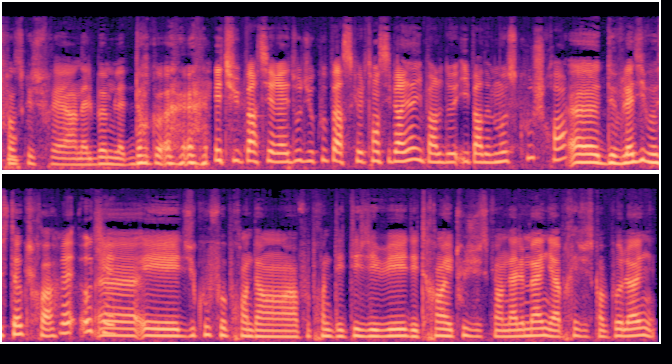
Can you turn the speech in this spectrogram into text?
Je pense que je ferai un album là-dedans, quoi. Et tu partirais d'où du coup? Parce que le transsibérien, il parle de, il part de Moscou, je crois. Euh, de Vladivostok, je crois. Ouais, ok. Euh, et du coup, faut prendre un, faut prendre des TGV, des trains et tout jusqu'en Allemagne, après jusqu'en Pologne,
